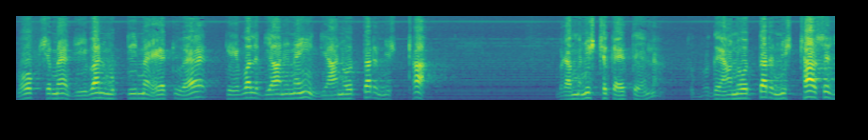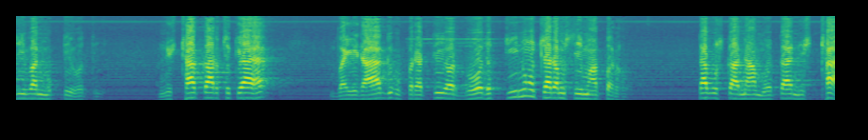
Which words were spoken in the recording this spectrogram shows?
मोक्ष में जीवन मुक्ति में हेतु है, केवल ज्ञान नहीं, ज्ञानोत्तर निष्ठा। ब्रह्मनिष्ठ कहते हैं ना तो ज्ञानोत्तर निष्ठा से जीवन मुक्ति होती है। निष्ठा का अर्थ क्या है? वैराग्य, उपरति और बोध तीनों चरम सीमा पर हो। तब उसका नाम होता है निष्ठा।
